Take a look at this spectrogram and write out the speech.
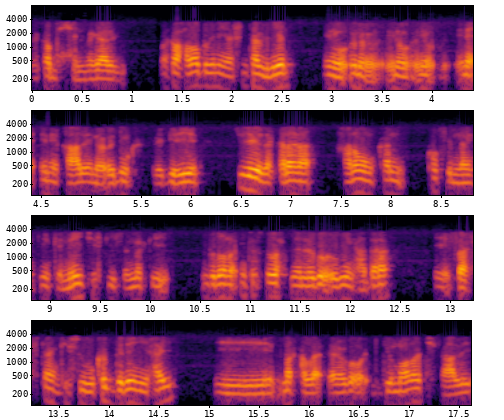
way ka baxeen magaaladii marka waxaa loo badinayaa shanta milyan inuu inuu inuu inuu ina inay qaadeen oo adduunka kala geeyeen. Sideeda kalena xanuunkan covid nineteenka naturkiisa markii in badan inkastoo wax badan laga ogeyn haddana faafitaankiisu wuu ka badan yahay. Marka la eego epidemiologically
